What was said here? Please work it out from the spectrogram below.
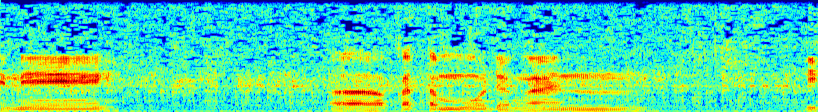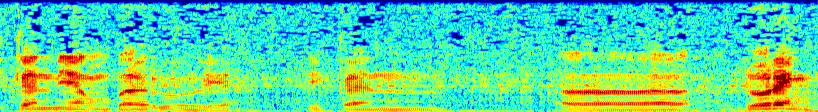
Ini eh, ketemu dengan ikan yang baru ya, ikan uh, doreng.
